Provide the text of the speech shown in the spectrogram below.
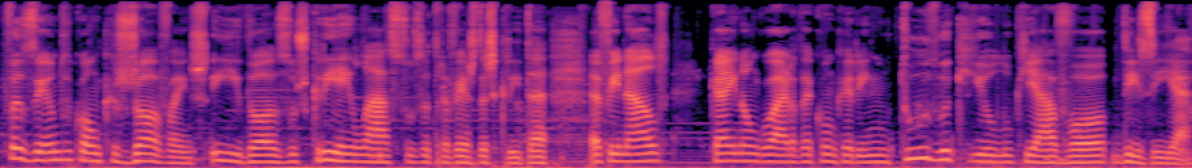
fazendo com que jovens e idosos criem laços através da escrita. Afinal, quem não guarda com carinho tudo aquilo que a avó dizia.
